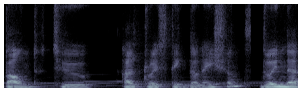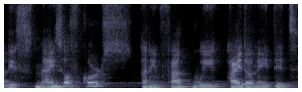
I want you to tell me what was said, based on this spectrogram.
bound to altruistic donations. Doing that is nice, of course. And in fact, we I donated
